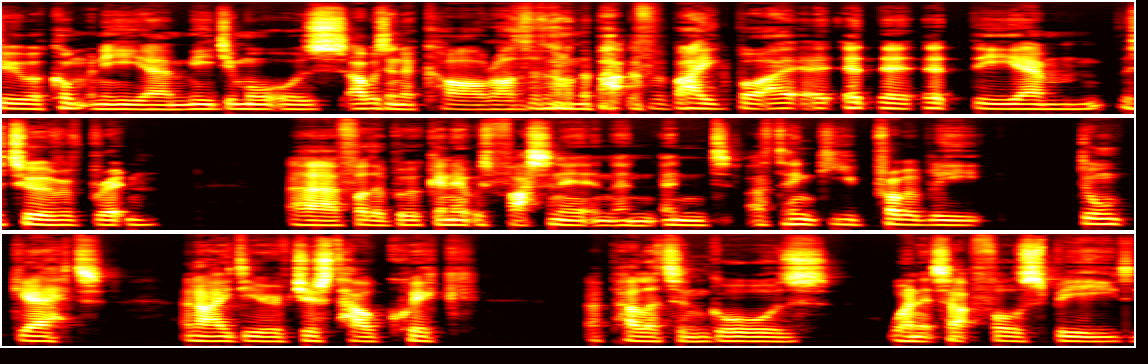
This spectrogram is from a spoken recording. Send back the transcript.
to accompany um, Media Motors. I was in a car rather than on the back of a bike, but I, at the at the um, the tour of Britain uh, for the book, and it was fascinating. And and I think you probably don't get an idea of just how quick a peloton goes when it's at full speed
